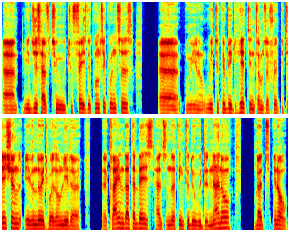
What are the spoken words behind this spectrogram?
Uh, you just have to to face the consequences. Uh, you know, we took a big hit in terms of reputation, even though it was only the, the client database, has nothing to do with the nano. But you know,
